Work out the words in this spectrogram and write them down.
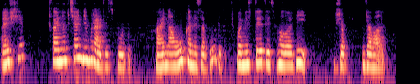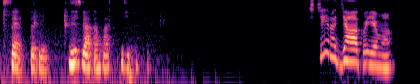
А ще хай навчання в радість буде, хай наука не забуде поміститись в голові, щоб давали все тобі. Зі святом вас, діти! Щиро дякуємо.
